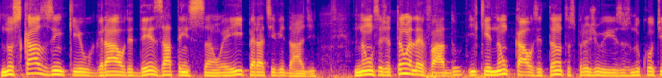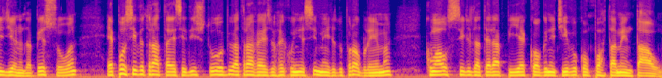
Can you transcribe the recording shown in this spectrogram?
Nos casos em que o grau de desatenção e hiperatividade não seja tão elevado e que não cause tantos prejuízos no cotidiano da pessoa, é possível tratar esse distúrbio através do reconhecimento do problema com auxílio da terapia cognitivo-comportamental.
